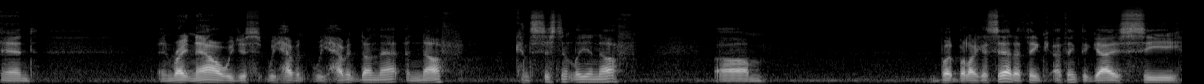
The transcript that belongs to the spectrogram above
and and right now we just we haven't we haven't done that enough, consistently enough. Um, but but like I said, I think I think the guys see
